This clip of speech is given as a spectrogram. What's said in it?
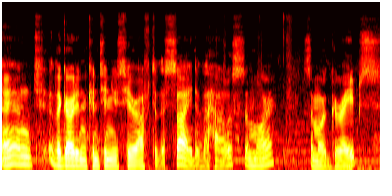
And the garden continues here off to the side of the house some more. Some more grapes.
